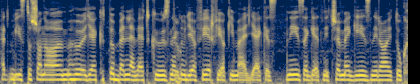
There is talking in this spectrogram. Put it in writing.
Hát biztosan a hölgyek többen levetkőznek, ugye a férfiak imádják ezt nézegetni, csemegézni rajtuk,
